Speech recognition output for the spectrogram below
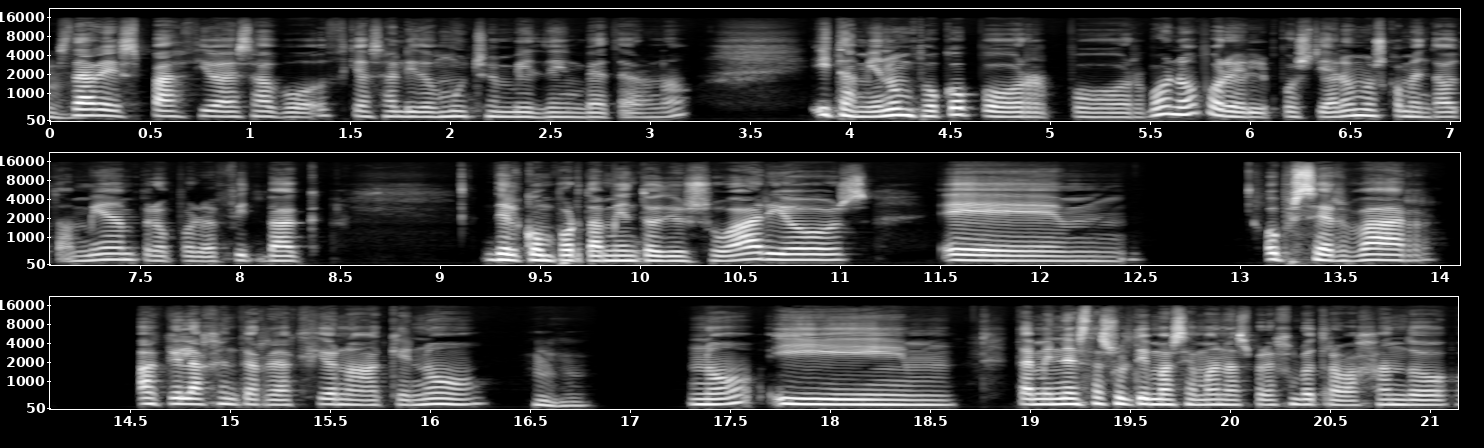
Es dar espacio a esa voz que ha salido mucho en Building Better, ¿no? Y también un poco por, por, bueno, por el, pues ya lo hemos comentado también, pero por el feedback del comportamiento de usuarios, eh, observar a qué la gente reacciona, a qué no. ¿No? Y mm, también estas últimas semanas, por ejemplo, trabajando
